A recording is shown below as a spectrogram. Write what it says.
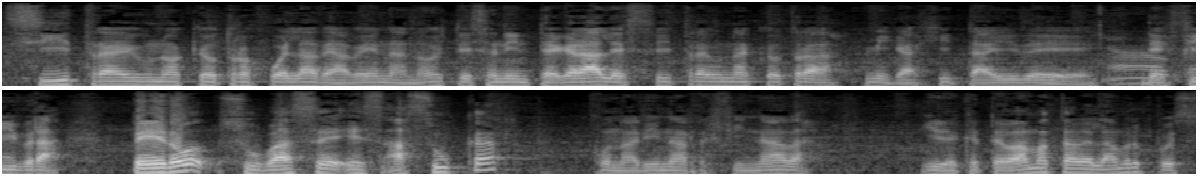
sí trae una que otra hojuela de avena, ¿no? Y te dicen integrales, sí trae una que otra migajita ahí de, ah, fibra. Pero su base es azúcar con harina refinada. Y de que te va a matar el hambre, pues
